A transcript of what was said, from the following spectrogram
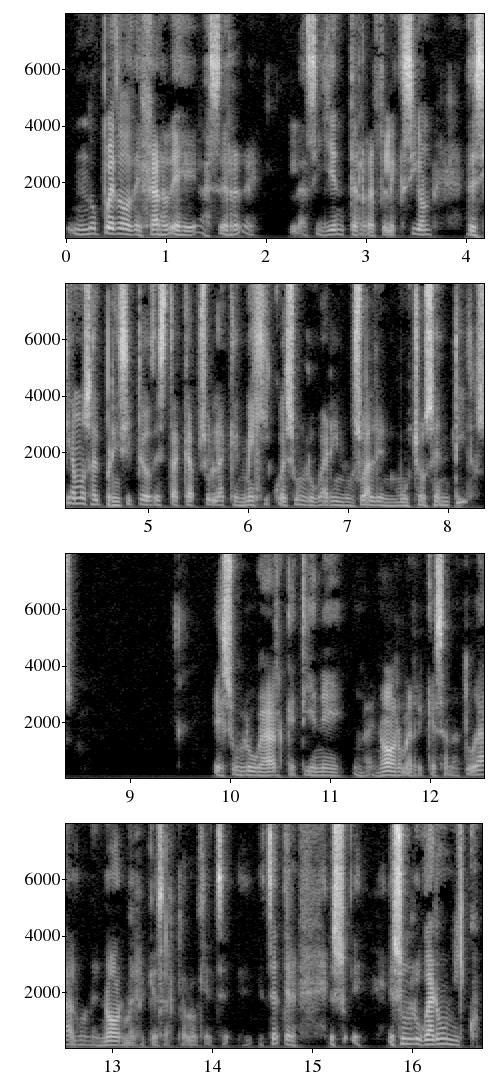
no puedo dejar de hacer la siguiente reflexión. Decíamos al principio de esta cápsula que México es un lugar inusual en muchos sentidos. Es un lugar que tiene una enorme riqueza natural, una enorme riqueza arqueológica, etc. Es, es un lugar único.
